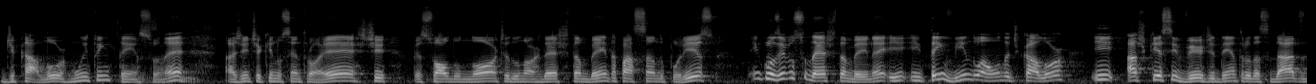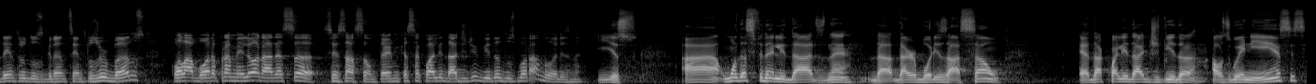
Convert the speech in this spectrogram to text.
de calor muito intenso, né? Exatamente. né? A gente aqui no Centro-Oeste, pessoal do Norte e do Nordeste também está passando por isso inclusive o Sudeste também, né? E, e, tem vindo uma onda de calor e acho que esse verde dentro das cidades, dentro dos grandes centros urbanos, colabora para melhorar essa sensação térmica, essa qualidade de vida dos moradores, né? Isso. Ah, uma das finalidades né, da, da arborização é dar qualidade de vida aos goianienses,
